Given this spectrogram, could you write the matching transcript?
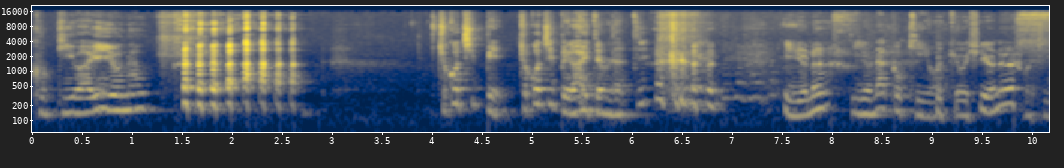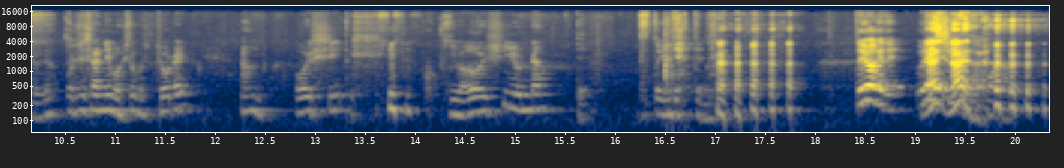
クッキーはいいよな チョコチッペチョコチッペが入ってるんだって。いいよな。いいよなクッキーは美味しいよな。美味しいよな。おじさんにも一口ちょうだい。うん美味しい。クッキーは美味しいよなってずっと言うてね。というわけで嬉しいな何それ？コーナー。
